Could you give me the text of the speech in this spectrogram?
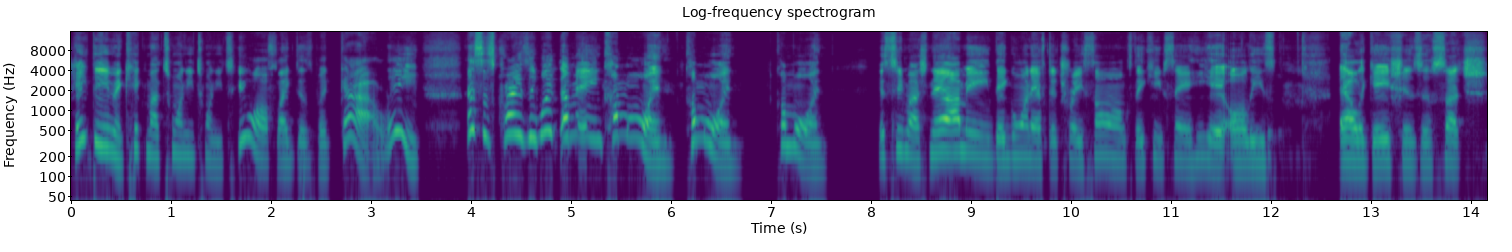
Hate to even kick my 2022 off like this, but golly, this is crazy. What I mean, come on, come on, come on. It's too much. Now, I mean, they going after Trey Songz. They keep saying he had all these allegations and such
